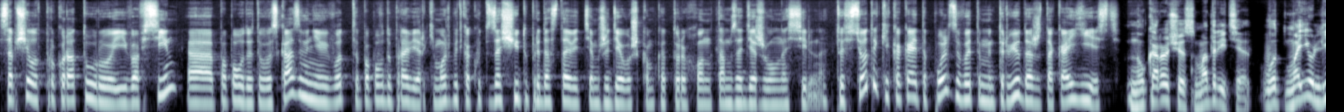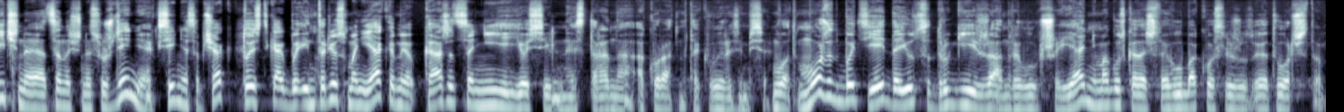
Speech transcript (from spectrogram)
сообщила в прокуратуру и во ФСИН э, по поводу этого высказывания и вот по поводу проверки. Может быть, какую-то защиту предоставить тем же девушкам, которых он там задерживал насильно. То есть все-таки какая-то польза в этом интервью даже такая есть. Ну, короче, смотрите, вот мое личное оценочное суждение, Ксения Собчак, то есть как бы интервью с маньяками, кажется, не ее сильная сторона, аккуратно так выразимся. Вот, может быть, ей даются другие жанры лучше. Я не могу сказать, что я глубоко слежу за ее творчеством.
